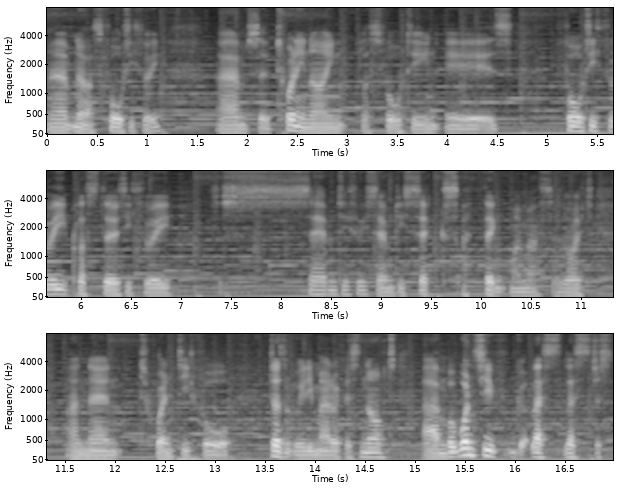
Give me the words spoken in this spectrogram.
Um, no, that's 43. Um, so 29 plus 14 is 43 plus 33. So 73, 76. I think my maths is right. And then 24. Doesn't really matter if it's not. Um, but once you've got, let's let's just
